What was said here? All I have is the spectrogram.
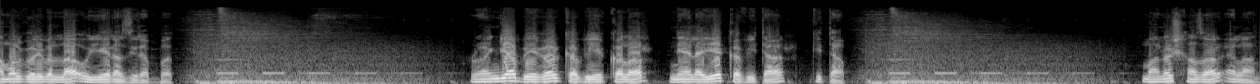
আমল গরিবাল্লা উইয়ে রাজির আব্বাদ রোহিঙ্গা বেগর কবি কলর ন্যায়ালয়ে কবিতার কিতাব মানুষ হাজার এলান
